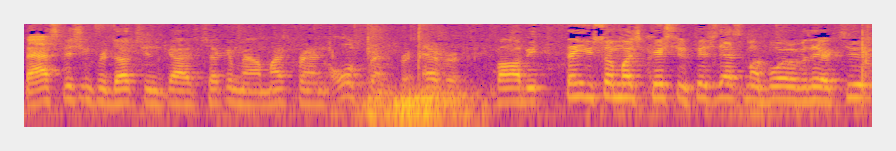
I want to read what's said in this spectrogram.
Bass Fishing Productions, guys, check him out. My friend, old friend forever, Bobby. Thank you so much, Christian Fish. That's my boy over there too.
